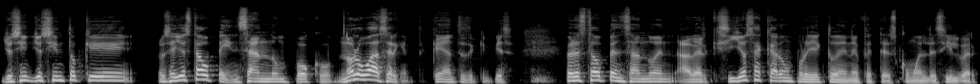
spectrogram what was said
Yo, si- yo siento que, o sea, yo he estado pensando un poco, no lo voy a hacer, gente, que antes de que empiece, pero he estado pensando en, a ver, si yo sacara un proyecto de NFTs como el de Silver,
